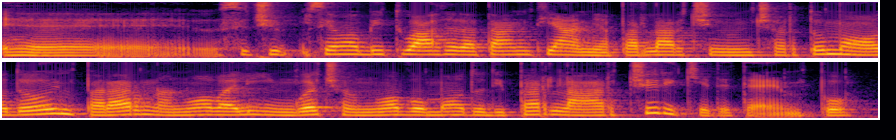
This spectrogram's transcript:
Eh, se ci siamo abituati da tanti anni a parlarci in un certo modo, imparare una nuova lingua, cioè un nuovo modo di parlarci, richiede tempo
